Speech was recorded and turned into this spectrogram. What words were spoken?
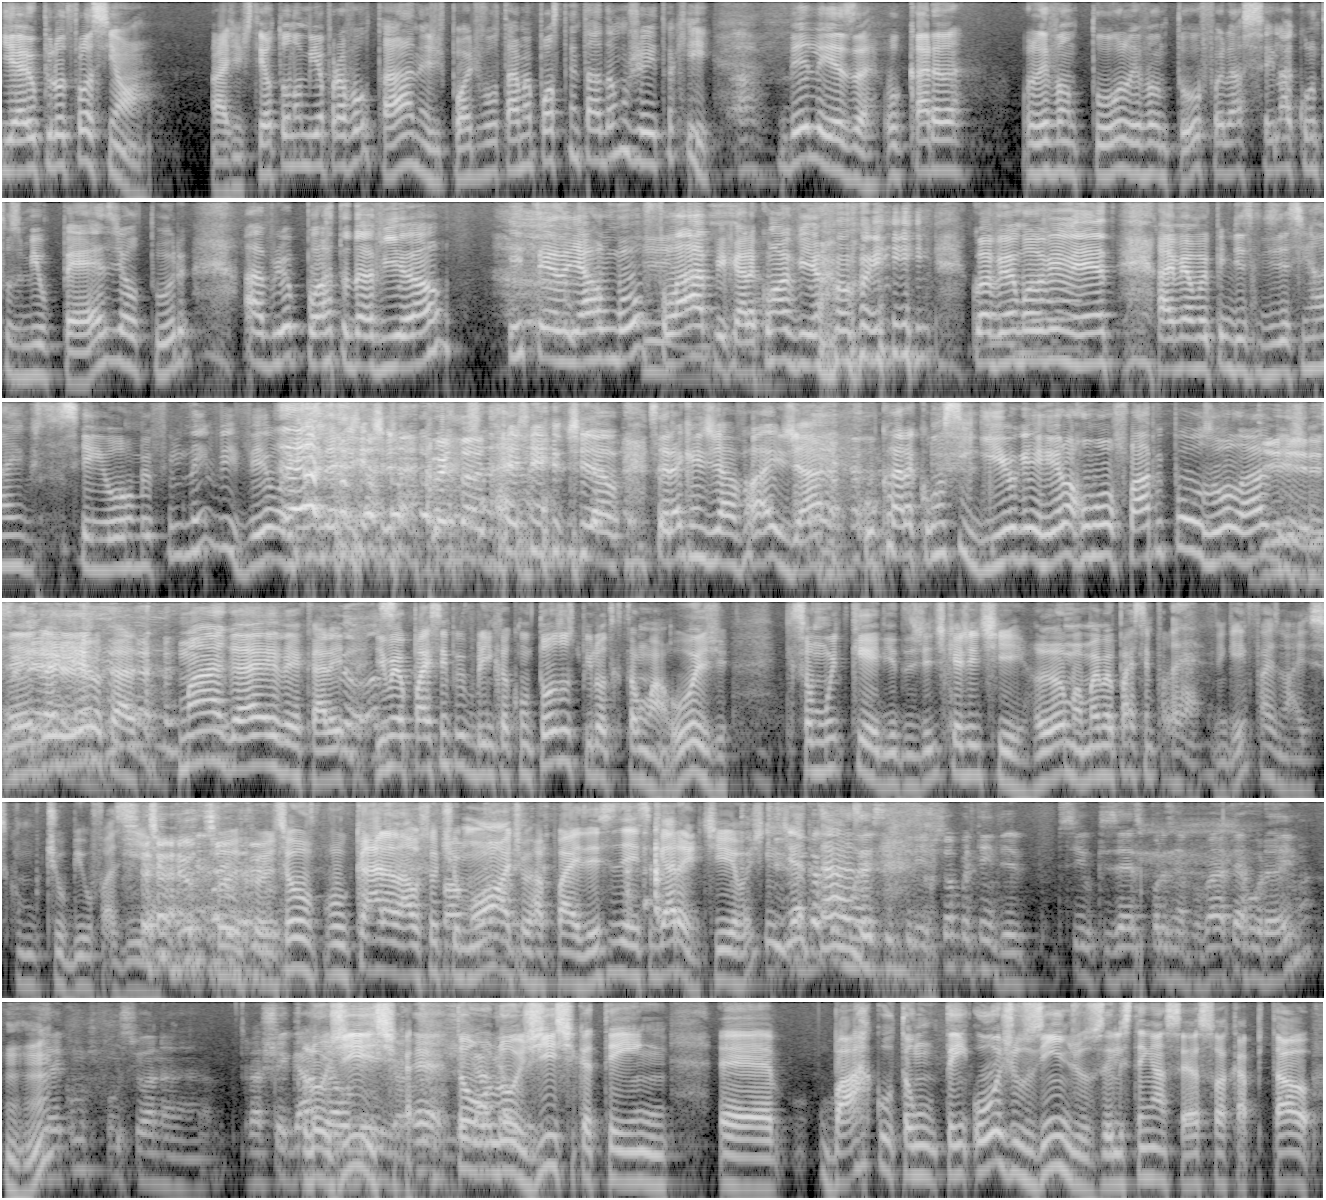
E aí o piloto falou assim, ó... A gente tem autonomia pra voltar, né? A gente pode voltar, mas posso tentar dar um jeito aqui. Ah. Beleza. O cara levantou, levantou, foi lá sei lá quantos mil pés de altura, abriu a porta do avião e, te- e arrumou o flap, cara, com o avião em, com o avião em movimento. Aí minha mãe disse que dizia assim, ai, senhor, meu filho nem viveu ainda. A gente, a gente já, será que a gente já vai já? O cara conseguiu, o guerreiro arrumou o flap e pousou lá, Guerreiro, bicho. É, é guerreiro, cara. MacGyver, cara. E, e meu pai sempre brinca com todos os pilotos que estão lá hoje, que são muito queridos, gente que a gente ama, mas meu pai sempre fala, é, ninguém faz mais como o tio Bill fazia. o, seu- o cara lá, o seu Timóteo, rapaz, esse, esse garantia. Hoje em dia tá... como é esse trecho, só pra entender. Se eu quisesse, por exemplo, vai até Roraima, Uhum. e aí como que funciona pra chegar Logística. É, chegar então, aldeia. logística tem é, barco, então tem hoje os índios, eles têm acesso à capital.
